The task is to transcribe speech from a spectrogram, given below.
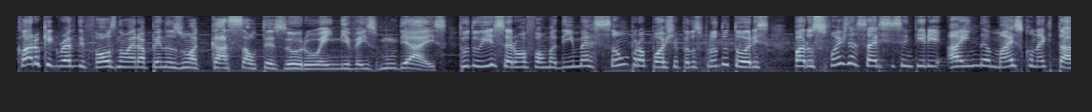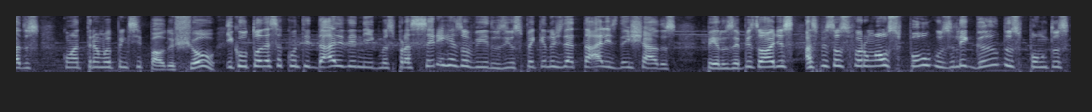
Claro que Gravity Falls não era apenas uma caça ao tesouro em níveis mundiais. Tudo isso era uma forma de imersão proposta pelos produtores para os fãs da série se sentirem ainda mais conectados com a trama principal do show e com toda essa essa quantidade de enigmas para serem resolvidos e os pequenos detalhes deixados pelos episódios, as pessoas foram aos poucos ligando os pontos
